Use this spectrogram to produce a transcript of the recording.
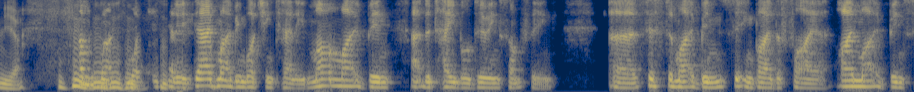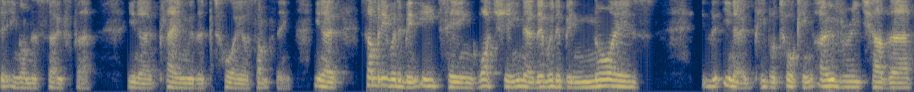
Yeah. Someone might have been watching telly. Dad might have been watching telly. Mum might have been at the table doing something. Uh, sister might have been sitting by the fire. I might have been sitting on the sofa, you know, playing with a toy or something. You know, somebody would have been eating, watching. You know, there would have been noise. You know, people talking over each other.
